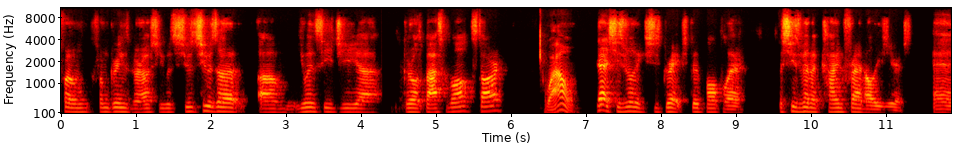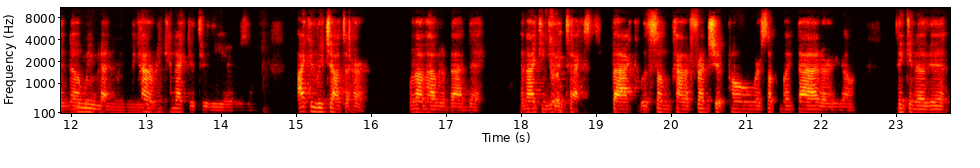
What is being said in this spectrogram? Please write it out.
from from Greensboro. She was she was she was a um, UNCG uh, girls basketball star. Wow. Yeah, she's really she's great. She's a good ball player, but she's been a kind friend all these years, and uh, we met. We kind of reconnected through the years. And I can reach out to her when I'm having a bad day, and I can get a text back with some kind of friendship poem or something like that, or you know, thinking of you.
